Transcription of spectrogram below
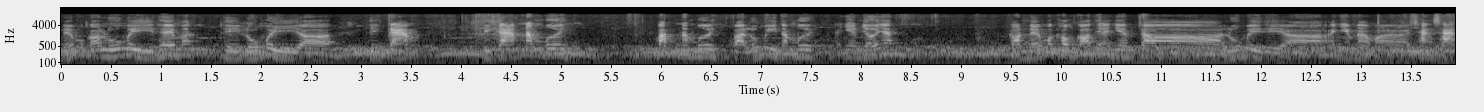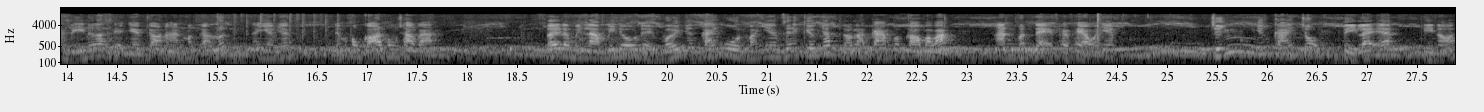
nếu mà có lúa mì thêm á thì lúa mì à, thì cám thì cám 50 bắp 50 và lúa mì 50 anh em nhớ nhé còn nếu mà không có thì anh em cho lúa mì thì à, anh em nào mà sang sang tí nữa thì anh em cho nó ăn bằng gạo lứt. Anh em nhé nếu mà không có thì không sao cả đây là mình làm video để với những cái nguồn mà anh em dễ kiếm nhất đó là cám con cò và bắp. Ăn vẫn đẻ phèo phèo anh em. Chính những cái trộn tỷ lệ ấy, thì nó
